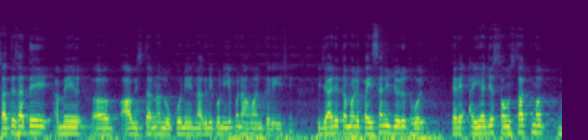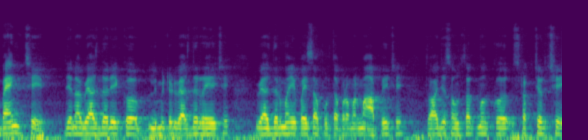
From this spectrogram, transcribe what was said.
સાથે સાથે અમે આ વિસ્તારના લોકોને, નાગરિકોને એ પણ આહવાન કરીએ છીએ કે જ્યારે તમારે પૈસાની જરૂરત હોય, ત્યારે અહીંયા જે સંસ્થાત્મક બેંક છે, જેના વ્યાજદર એક લિમિટેડ વ્યાજદર રહે છે, વ્યાજદરમાં એ પૈસા પૂરતા પ્રમાણમાં આપે છે, તો આ જે સંસ્થાત્મક સ્ટ્રક્ચર છે,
